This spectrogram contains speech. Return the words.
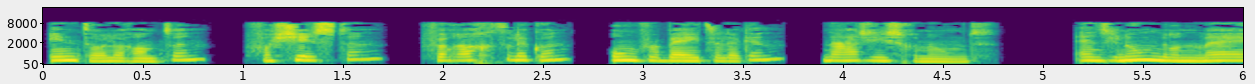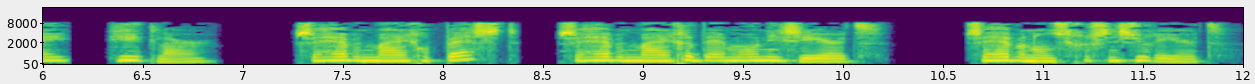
intoleranten, fascisten, verachtelijken, onverbeterlijken, nazi's genoemd. En ze noemden mij, Hitler. Ze hebben mij gepest, ze hebben mij gedemoniseerd. Ze hebben ons gecensureerd.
